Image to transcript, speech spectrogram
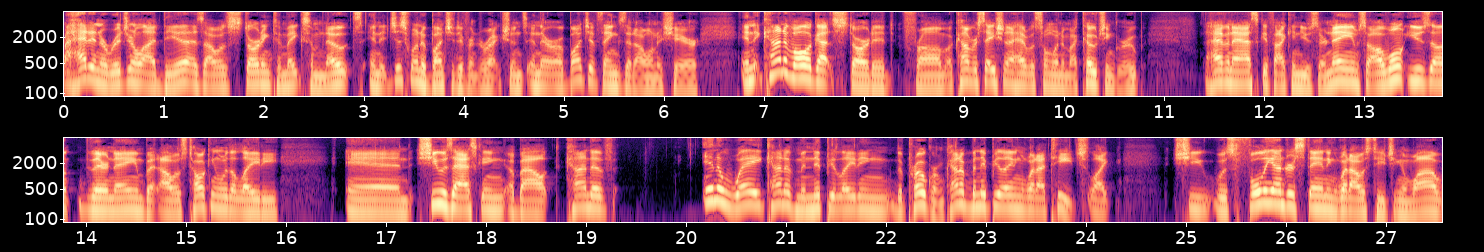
I had an original idea as I was starting to make some notes, and it just went a bunch of different directions. And there are a bunch of things that I want to share. And it kind of all got started from a conversation I had with someone in my coaching group. I haven't asked if I can use their name, so I won't use uh, their name, but I was talking with a lady, and she was asking about kind of, in a way, kind of manipulating the program, kind of manipulating what I teach. Like, she was fully understanding what I was teaching and why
